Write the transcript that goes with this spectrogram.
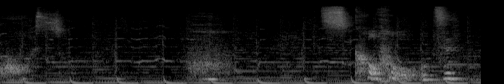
oh, it's, so, it's cold.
